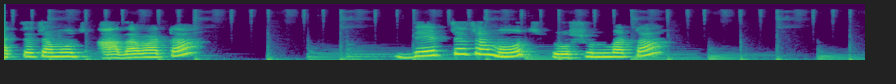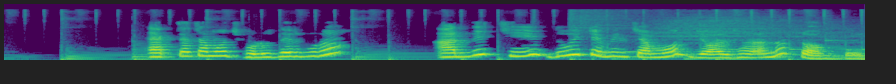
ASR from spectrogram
এক চা চামচ আদা বাটা, দেড় চা চামচ রসুন বাটা, এক চা চামচ হলুদের গুঁড়ো আর দিচ্ছি দুই টেবিল চামচ জল ঝরানো টক দই।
